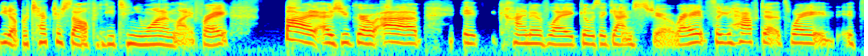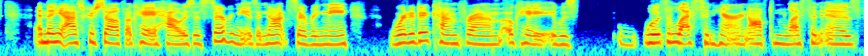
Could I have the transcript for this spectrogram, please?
you know protect yourself and continue on in life right but as you grow up it kind of like goes against you right? So you have to it's why it's and then you ask yourself okay how is this serving me? Is it not serving me? Where did it come from? Okay it was what's the lesson here? And often the lesson is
